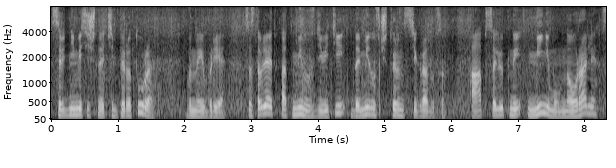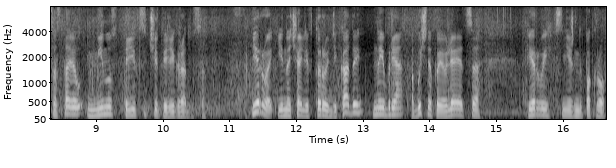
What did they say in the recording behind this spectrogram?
Среднемесячная температура в ноябре составляет от минус 9 до минус 14 градусов, а абсолютный минимум на Урале составил минус 34 градуса. В первой и начале второй декады ноября обычно появляется первый снежный покров,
